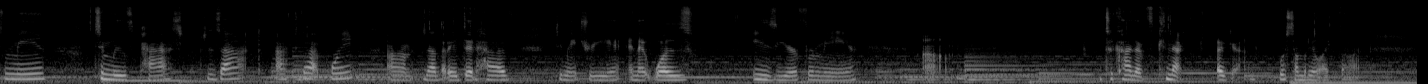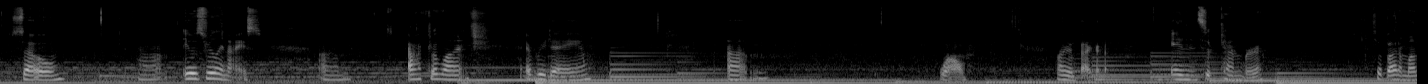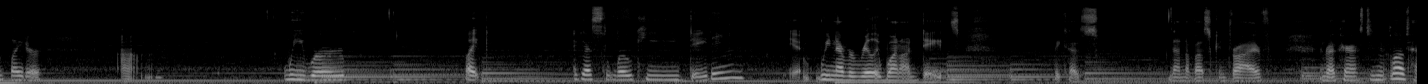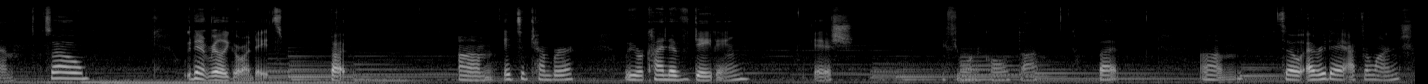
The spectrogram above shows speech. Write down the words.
for me to move past Zach after that point. Um, now that I did have Dimitri, and it was easier for me um, to kind of connect again with somebody like that. So um, it was really nice. Um, after lunch, every day, um, well, let me back up. In September, so about a month later, um, we were like, I guess, low key dating. Yeah, we never really went on dates because none of us can drive, and my parents didn't love him. So we didn't really go on dates. But um, in September, we were kind of dating ish, if you want to call it that. But um, so every day after lunch,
